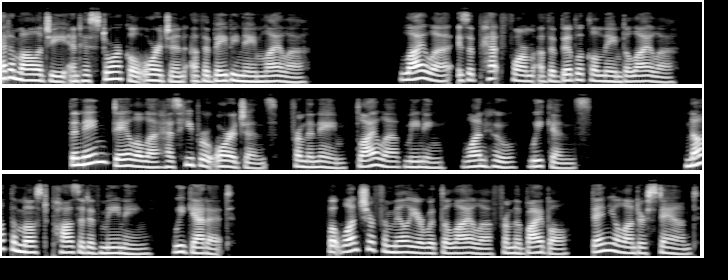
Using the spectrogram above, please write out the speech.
Etymology and historical origin of the baby name Lilah. Lilah is a pet form of the biblical name Delilah. The name Delilah has Hebrew origins, from the name Lila meaning one who weakens. Not the most positive meaning, we get it. But once you're familiar with Delilah from the Bible, then you'll understand.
